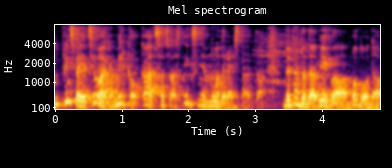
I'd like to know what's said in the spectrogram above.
nu, principā, ja cilvēkam ir kaut kāds sociālais tīkls, viņam noderēs tā, tā. Bet nu, tādā vieglā valodā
